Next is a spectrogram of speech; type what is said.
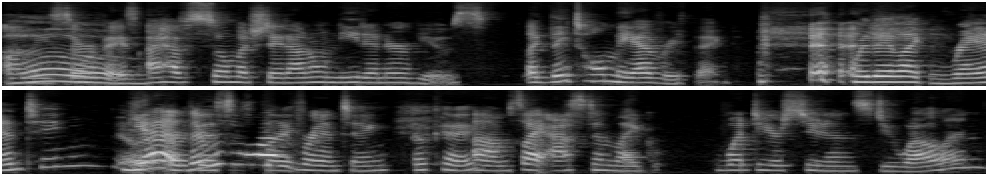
on these surveys. Oh. i have so much data i don't need interviews. Like they told me everything. Were they like ranting? Or- yeah or there was a lot like- of ranting. Okay. Um, so I asked him like, what do your students do well in?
